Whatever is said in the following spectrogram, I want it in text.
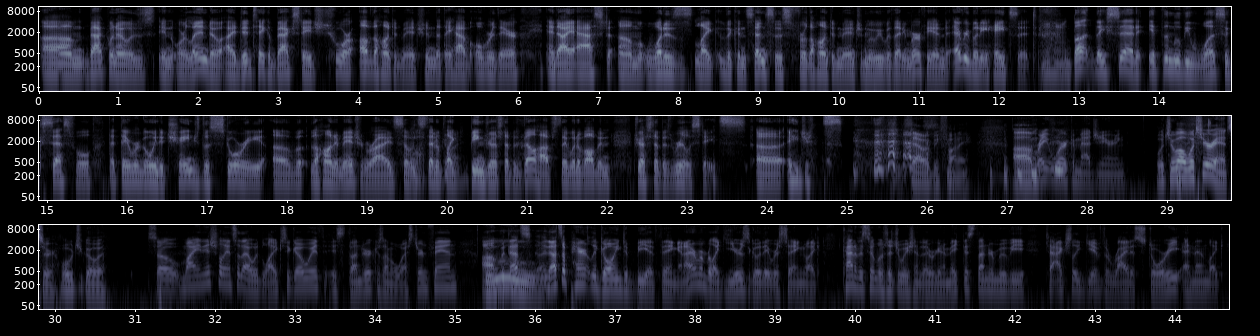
um back when I was in Orlando, I did take a backstage tour of the haunted mansion that they have over there, and I asked um what is like the consensus for the haunted mansion movie with Eddie Murphy, and everybody hates it. But they said if the movie was successful, that they were going to change the story of the haunted mansion rides. So instead of like being dressed up as bellhops, they would have all been dressed up as real estates uh, agents. That would be funny. Um, Great work, Imagineering. Well, Joel, what's your answer? What would you go with? So my initial answer that I would like to go with is Thunder because I'm a Western fan. Um, but that's that's apparently going to be a thing. And I remember like years ago they were saying like kind of a similar situation. that They were going to make this Thunder movie to actually give the ride a story, and then like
